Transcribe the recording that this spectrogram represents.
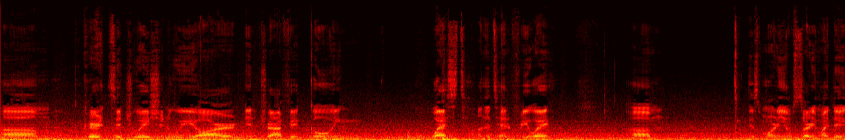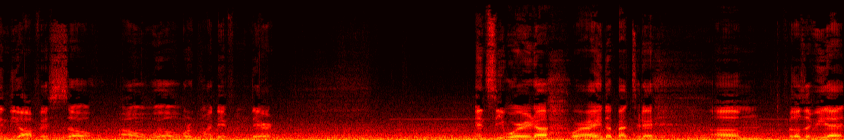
Um, current situation: we are in traffic going west on the 10 freeway. Um, this morning I'm starting my day in the office, so I will work my day from there and see where it uh, where I end up at today. Um, for those of you that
